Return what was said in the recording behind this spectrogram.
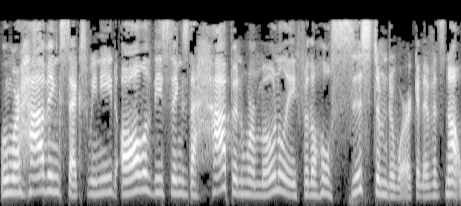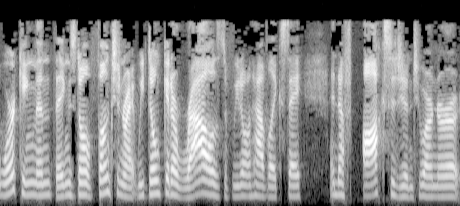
when we're having sex, we need all of these things to happen hormonally for the whole system to work. And if it's not working, then things don't function right. We don't get aroused if we don't have, like, say, enough oxygen to our neuro,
